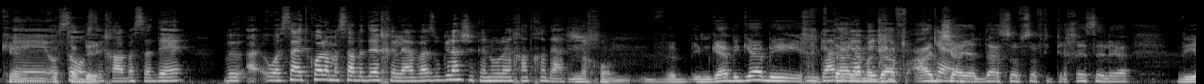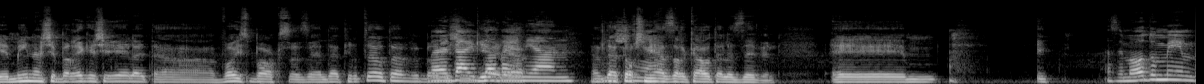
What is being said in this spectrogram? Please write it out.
כן, אה, אותו, בשדה. סליחה, בשדה, והוא עשה את כל המסע בדרך אליה, ואז הוא גילה שקנו לה אחד חדש. נכון, ועם גבי גבי היא חיכתה על המדף חיכ- עד כן. שהילדה סוף סוף תתייחס אליה, והיא האמינה שברגע שיהיה לה את ה-voice box אז הילדה תרצה אותה, וברגע שהגיעה איבדה אליה. הילדה תוך שנייה זרקה אותה לזבל. אז הם מאוד דומים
